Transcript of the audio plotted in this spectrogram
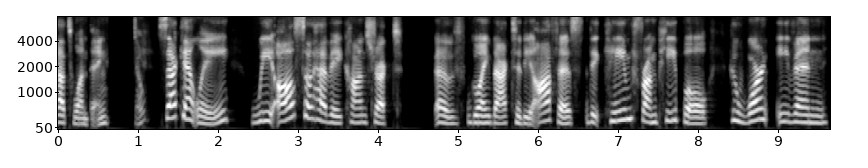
That's one thing. Nope. Secondly, we also have a construct of going back to the office that came from people who weren't even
